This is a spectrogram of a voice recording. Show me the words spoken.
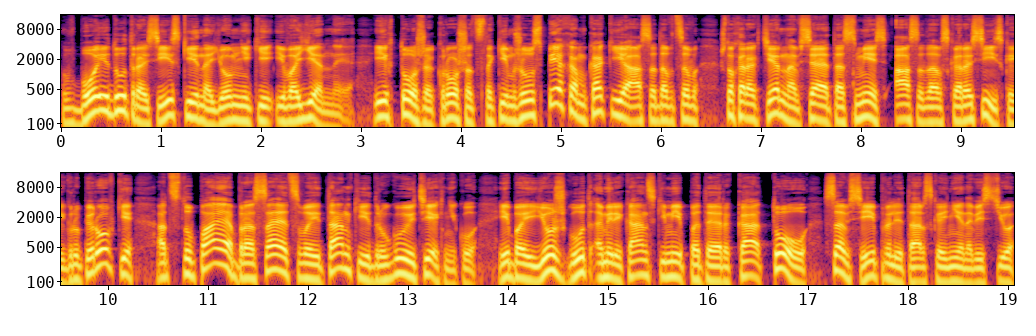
в бой идут российские наемники и военные. Их тоже крошат с таким же успехом, как и асадовцев, что характерно, вся эта смесь асадовско-российской группировки, отступая, бросает свои танки и другую технику, ибо ее жгут американскими ПТРК ТОУ со всей пролетарской ненавистью.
